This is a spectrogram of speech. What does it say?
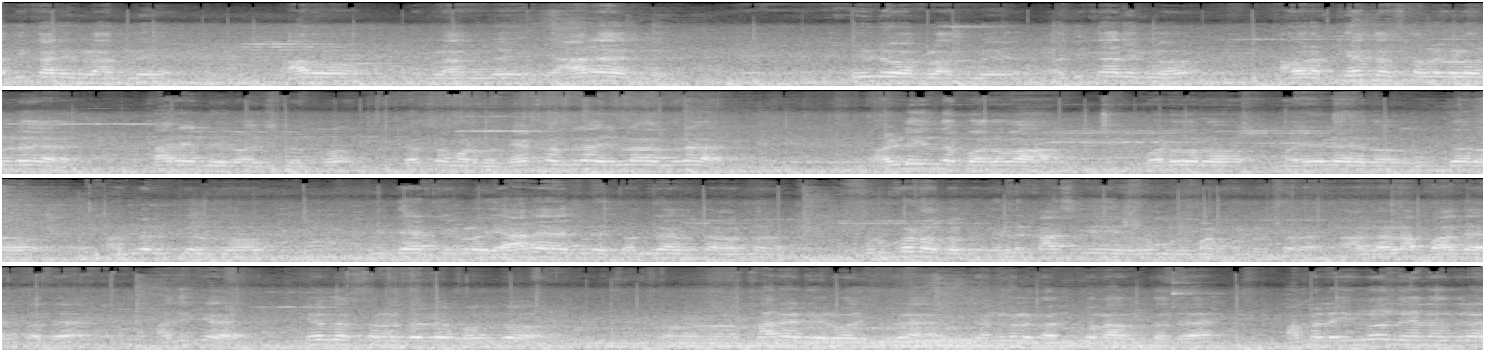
ಅಧಿಕಾರಿಗಳಾಗಲಿ ಆರ್ ಒಗಳಾಗಲಿ ಯಾರೇ ಆಗಲಿ ಪಿ ಡಿ ಒಗಳಾಗಲಿ ಅಧಿಕಾರಿಗಳು ಅವರ ಕೇಂದ್ರ ಸ್ಥಳಗಳಲ್ಲೇ ಕಾರ್ಯನಿರ್ವಹಿಸಬೇಕು ಕೆಲಸ ಮಾಡಬೇಕು. ಯಾಕಂದರೆ ಇಲ್ಲ ಅಂದರೆ ಹಳ್ಳಿಯಿಂದ ಬರುವ ಬಡವರು ಮಹಿಳೆಯರು ವೃದ್ಧರು ಅಂಗವಿಕಲರು, ವಿದ್ಯಾರ್ಥಿಗಳು ಯಾರೇ ಆಗಲಿ ತೊಂದರೆ ಆಗುತ್ತೆ ಅವ್ರನ್ನ ಹುಡ್ಕೊಂಡು ಹೋಗ್ಬೇಕು. ಎಲ್ಲ ಖಾಸಗಿ ರೂಮ್ಗಳು ಮಾಡ್ಕೊಂಡಿರ್ತಾರೆ. ಅಲ್ಲೆಲ್ಲ ಬಾಧೆ ಆಗ್ತದೆ. ಅದಕ್ಕೆ ಕೇಂದ್ರ ಸ್ಥಳದಲ್ಲೇ ಬಂದು ಕಾರ್ಯನಿರ್ವಹಿಸಿದ್ರೆ ಜನಗಳಿಗೆ ಅನುಕೂಲ ಆಗುತ್ತದೆ ಆಮೇಲೆ ಇನ್ನೊಂದು ಏನಂದರೆ,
